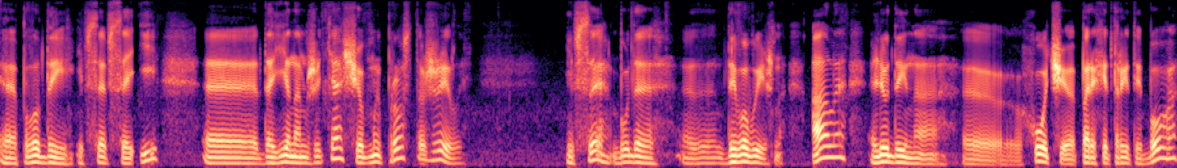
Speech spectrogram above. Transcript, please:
е, плоди, і все все і е, дає нам життя, щоб ми просто жили. І все буде е, дивовижно. Але людина е, хоче перехитрити Бога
